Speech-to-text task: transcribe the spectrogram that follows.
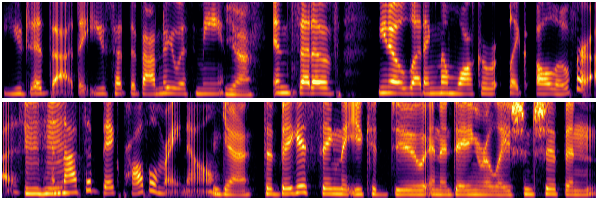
you did that, that you set the boundary with me Yeah. instead of, you know, letting them walk like all over us. Mhm. And that's a big problem right now. Yeah. The biggest thing that you could do in a dating relationship, and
